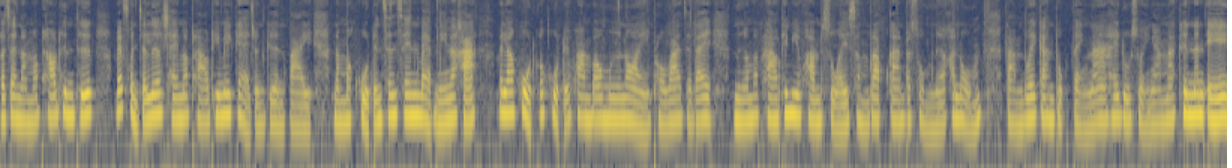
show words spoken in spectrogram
ก็จะนำมะพร้าวทึนทึกแม่ฝนจะเลือกใช้มะพร้าวที่ไม่แก่จนเกินไปนำมาขูดเป็นเส้นๆแบบนี้นะคะ เวลาขูดก็ขูดด้วยความเบามือหน่อย เพราะว่าจะได้เนื้อมะพร้าวที่มีความสวยสำหรับการผสมเนื้อขนม ตามด้วยการตกแต่งหน้าให้ดูสวยงามมากขึ้นนั่นเอง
